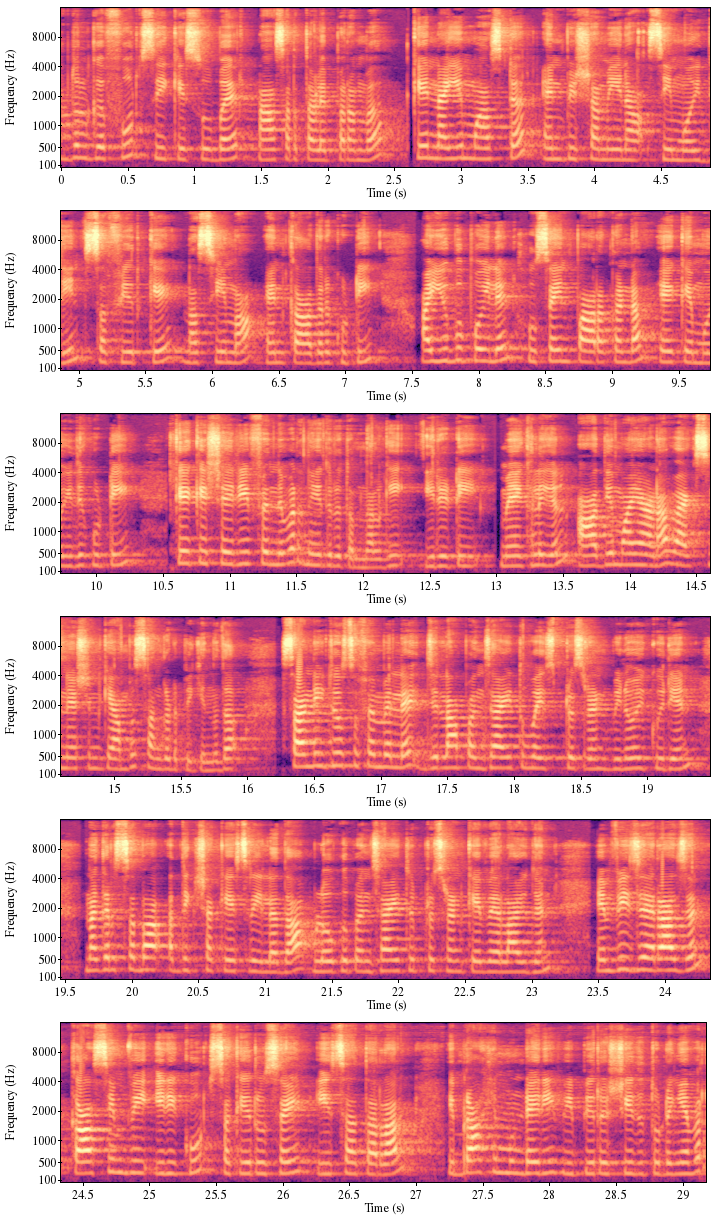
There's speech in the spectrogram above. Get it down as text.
Abdul Gafoor C K Subair Nasar Thaliparamba K Naeem master N P Shameena C Moideen Safeer K Naseema N Kaderkutty Ayyub Poilan Hussain Parakkandam A K Moidukutty K K Shareef എന്നിവർ നേതൃത്വം നൽകി. ഇരിട്ടി മേഖലയിൽ ആദ്യമായാണ് വാക്സിനേഷൻ ക്യാമ്പ് സംഘടിപ്പിക്കുന്നത്. Sunny Joseph M L A ജില്ലാ പഞ്ചായത്ത് വൈസ് പ്രസിഡന്റ് ബിനോയ് കുര്യൻ നഗരസഭാ അധ്യക്ഷ K Sreelatha block panchayat president K Velayudhan M V Jayarajan Kasim V Irikkur Zakir Hussain Eesa Tharal Ibrahim Munderi V P Rasheed തുടങ്ങിയവർ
